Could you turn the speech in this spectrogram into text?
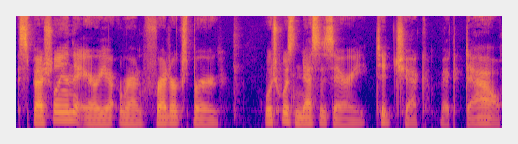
especially in the area around Fredericksburg, which was necessary to check McDowell.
